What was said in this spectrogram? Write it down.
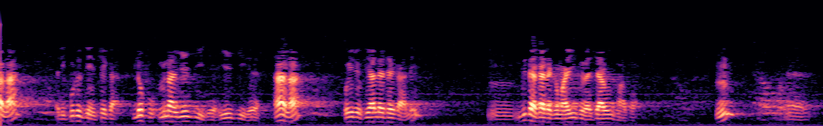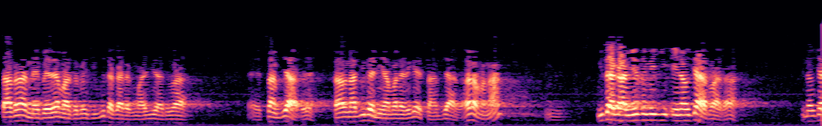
တ်လားအဲ့ဒီပုရုဇဉ်ဖြစ်ကလွတ်ဖို့မနာရေးကြည့်တယ်အရေးကြည့်တယ်ဟုတ်လားဘုန်းကြီးတို့ဘုရားလက်ထက်ကလေဝိတကတကမာကြီးဆိုတာကြားဘူးမှာပေါ့ဟမ်အဲသာသနာနယ်ပယ်ထဲမှာဆိုလို့ရှိဝိတကတကမာကြီးကသူကအဲစံပြပဲသာသနာပြုတဲ့နေရာမှာလည်းတကယ်စံပြပဲဟုတ်တယ်မလားဝိတကအမျိုးသမီးကြီးအိမ်အောင်ကြပါတာအိမ်အောင်ကြ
